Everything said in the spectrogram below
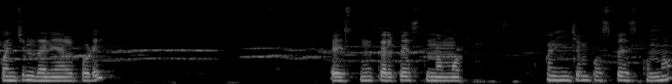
కొంచెం ధనియాల పొడి వేసుకుని కలిపేసుకుందాం కొంచెం పసుపు వేసుకుందాం.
